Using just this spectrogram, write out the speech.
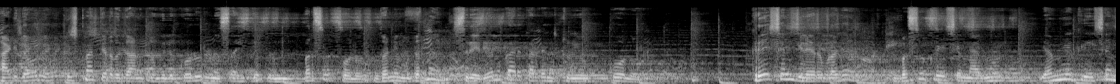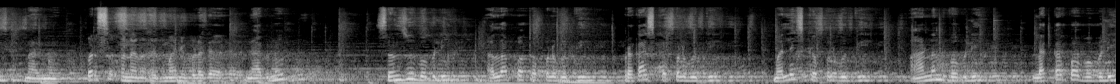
ಹಾಡಿದವರು ಕೃಷ್ಣ ತೀರದ ಗಾನದಲ್ಲಿ ಕೋಲೂರಿನ ಸಾಹಿತ್ಯ ಪ್ರೇಮಿ ಪರಸು ಕೋಲೂರು. ಧ್ವನಿ ಶ್ರೀ ರೇಣುಕಾರ ಕಾರ್ಡನ್ ಸ್ಟುಡಿಯೋ ಕೋಲೂರು. ಕ್ರಿಯೇಷನ್ ಗೆಳೆಯರ ಬಳಗ ಬಸ್ಸು creation Nagnur M A creation Nagnur Parsu ಅಣ್ಣನ ಅಭಿಮಾನಿ ಬಳಗ ನಾಗನೂರ್, ಸಂಜು ಬಬಲಿ, ಅಲ್ಲಪ್ಪ ಕಪ್ಪಲಗುದ್ದಿ, ಪ್ರಕಾಶ್ ಕಪ್ಪಲಗುದ್ದಿ, ಮಲ್ಲೇಶ್ ಕಪ್ಪಲಗುದ್ದಿ, ಆನಂದ್ ಬಬಲಿ, ಲಕ್ಕಪ್ಪ ಬಬಲಿ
